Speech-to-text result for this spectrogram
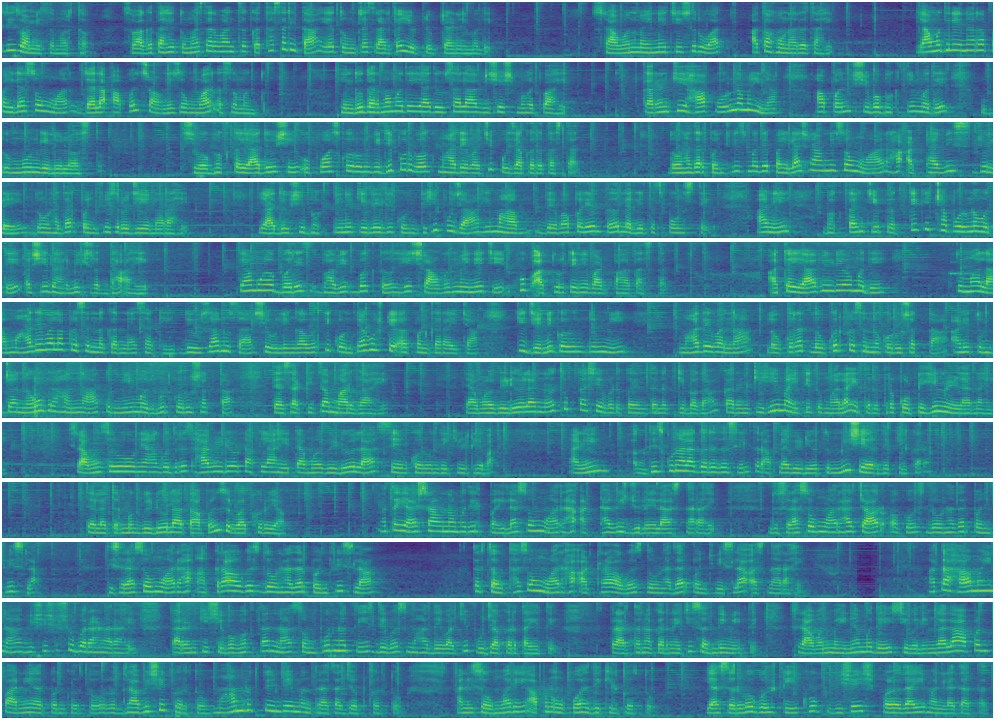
श्री स्वामी समर्थ. स्वागत आहे तुम्हा सर्वांचं कथासरिता या तुमच्याच लाडक्या यूट्यूब चॅनेलमध्ये श्रावण महिन्याची सुरुवात आता होणारच आहे. यामधील येणारा पहिला सोमवार ज्याला आपण श्रावणी सोमवार असं म्हणतो. हिंदू धर्मामध्ये या दिवसाला विशेष महत्त्व आहे. कारण की हा पूर्ण महिना आपण शिवभक्तीमध्ये डुंबून गेलेलो असतो. शिवभक्त या दिवशी उपवास करून विधीपूर्वक महादेवाची पूजा करत असतात. दोन हजार पंचवीसमध्ये पहिला श्रावणी सोमवार हा अठ्ठावीस जुलै दोन हजार पंचवीस रोजी येणार आहे. या दिवशी भक्तीने केलेली कोणतीही पूजा ही महादेवापर्यंत लगेचच पोहोचते आणि भक्तांची प्रत्येक इच्छा पूर्ण होते अशी धार्मिक श्रद्धा आहे. त्यामुळं बरेच भाविक भक्त हे श्रावण महिन्याची खूप आतुरतेने वाट पाहत असतात. आता या व्हिडिओमध्ये तुम्हाला महादेवाला प्रसन्न करण्यासाठी दिवसानुसार शिवलिंगावरती कोणत्या गोष्टी अर्पण करायच्या की जेणेकरून तुम्ही महादेवांना लवकरात लवकर प्रसन्न करू शकता आणि तुमच्या नऊ ग्रहांना तुम्ही मजबूत करू शकता त्यासाठीचा मार्ग आहे. त्यामुळे व्हिडिओला न चुकता शेवटपर्यंत नक्की बघा कारण की ही माहिती तुम्हाला इतरत्र कोठेही मिळणार नाही. श्रावण सुरू होण्याअगोदरच हा व्हिडिओ टाकला आहे त्यामुळे व्हिडिओला सेव्ह करून देखील ठेवा. आणि अगदीच कुणाला गरज असेल तर आपला व्हिडिओ तुम्ही शेअर देखील करा. चला तर मग व्हिडिओला आता आपण सुरुवात करूया. आता या श्रावणामधील पहिला सोमवार हा अठ्ठावीस जुलैला असणार आहे. दुसरा सोमवार हा चार ऑगस्ट दोन हजार पंचवीसला. तिसरा सोमवार हा अकरा ऑगस्ट दोन हजार पंचवीसला. तर चौथा सोमवार हा अठरा ऑगस्ट दोन हजार पंचवीसला असणार आहे. आता हा महिना विशेष शुभ राहणार आहे कारण की शिवभक्तांना संपूर्ण तीस दिवस महादेवाची पूजा करता येते. प्रार्थना करण्याची संधी मिळते. श्रावण महिन्यामध्ये शिवलिंगाला आपण पाणी अर्पण करतो रुद्राभिषेक करतो महामृत्युंजय मंत्राचा जप करतो आणि सोमवारी आपण उपवास देखील करतो. या सर्व गोष्टी खूप विशेष फळदायी मानल्या जातात.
